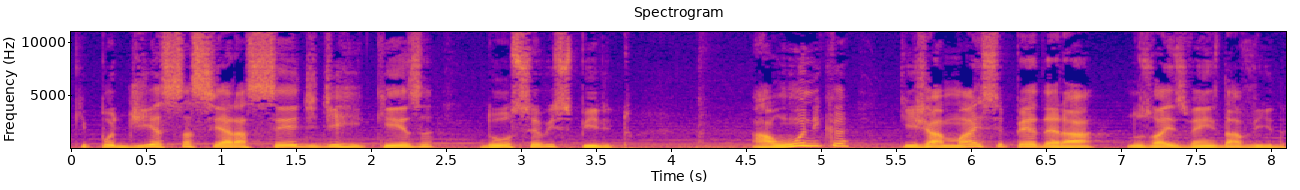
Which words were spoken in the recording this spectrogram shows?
que podia saciar a sede de riqueza do seu espírito. A única que jamais se perderá nos vais-vens da vida.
